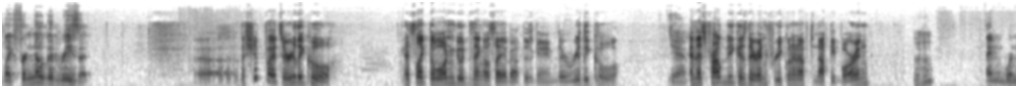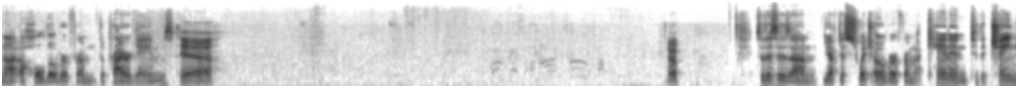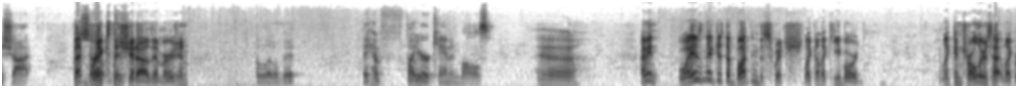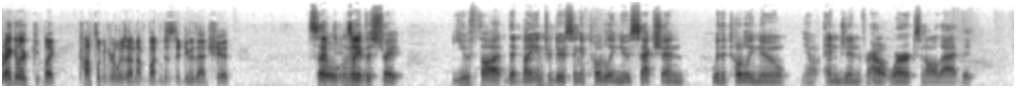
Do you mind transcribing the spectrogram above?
like for no good reason uh, the ship fights are really cool. That's like the one good thing I'll say about this game. They're really cool. Yeah. And that's probably because they're infrequent enough to not be boring. Mm-hmm. And we're not a holdover from the prior games. Yeah. Yep. So this is um you have to switch over from a cannon to the chain shot that so, breaks the shit out of the immersion. A little bit. They have fire cannonballs. Uh, I mean, why isn't there just a button to switch, like on the keyboard? Like controllers have, like regular, like console controllers have enough buttons to do that shit. So that, let me so get this straight. You thought that by introducing a totally new section with a totally new, you know, engine for how it works and all that, that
